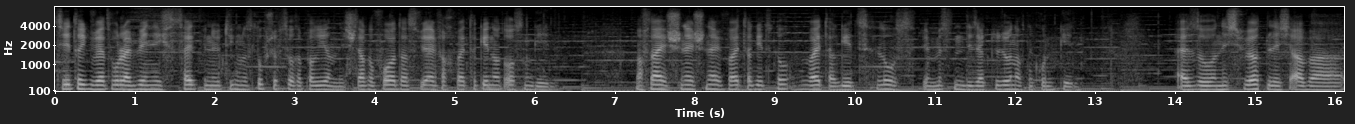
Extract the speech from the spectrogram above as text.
Cedric wird wohl ein wenig Zeit benötigen, das Luftschiff zu reparieren. Ich schlage vor, dass wir einfach weitergehen und außen gehen. Maflei, schnell, schnell, weiter geht's, weiter geht's los. Wir müssen diese Explosion auf den Grund gehen. Also nicht wörtlich, aber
